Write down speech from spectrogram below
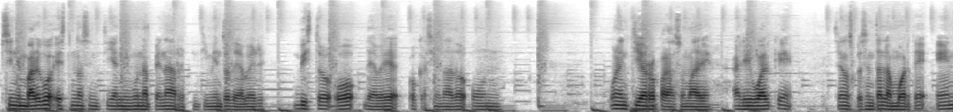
sin embargo, este no sentía ninguna pena de arrepentimiento de haber visto o de haber ocasionado un, un entierro para su madre. Al igual que se nos presenta la muerte en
